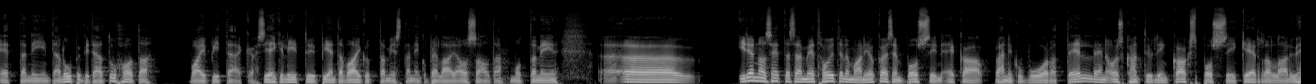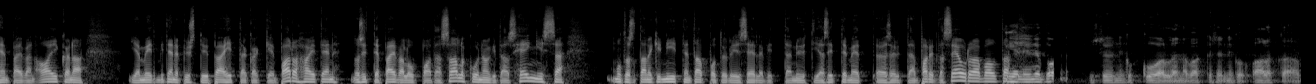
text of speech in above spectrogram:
että niin, tämä luupi pitää tuhota, vai pitääkö. Siihenkin liittyy pientä vaikuttamista niin kuin pelaajan osalta, mutta niin, öö, Ideana on se, että sä meet hoitelemaan jokaisen bossin eka vähän niin kuin vuorotellen, olisikohan tyyliin kaksi bossia kerrallaan yhden päivän aikana, ja miten ne pystyy päihittämään kaikkein parhaiten. No sitten päivä luppaa taas alkuun, ne onkin taas hengissä, mutta sä ainakin niiden tappotyyliin selvittänyt, ja sitten me selvittää parilta seuraavalta. Ja niin ne pysyy niin kuolleena, vaikka se niin alkaa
